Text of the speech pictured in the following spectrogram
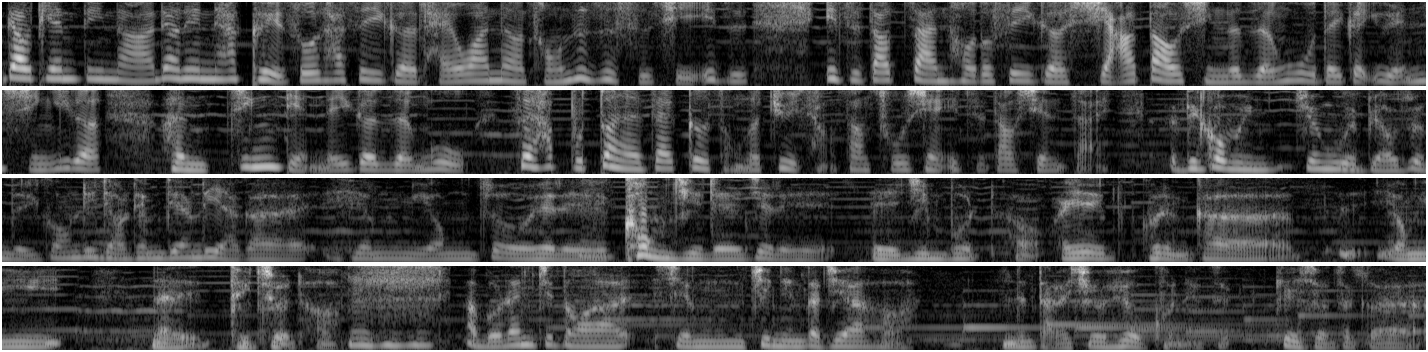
廖天丁啊，廖天丁他可以说他是一个台湾呢，从日治时期一直一直到战后都是一个侠盗型的人物的一个原型，一个很经典的一个人物，所以他不断的在各种的剧场上出现，一直到现在。你国民政府的标准就是讲，你廖天丁你也个形容做迄个控制的这个呃人物，吼，诶，可能较容易来推出吼。啊，无咱这段先进行到这吼。恁大家休休困咧，继续这个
